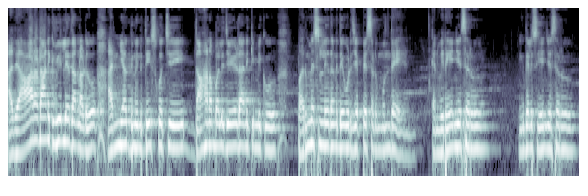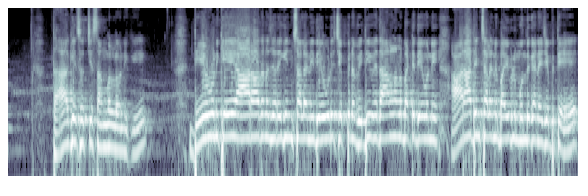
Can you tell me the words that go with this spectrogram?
అది ఆరడానికి వీల్లేదన్నాడు. అన్య అగ్నిని తీసుకొచ్చి దహన బలి చేయడానికి మీకు పర్మిషన్ లేదని దేవుడు చెప్పేశాడు ముందే. కానీ మీరు ఏం చేశారు? మీకు తెలిసి ఏం చేశారు? తాగేసి వచ్చి సంఘంలోనికి దేవునికే ఆరాధన జరిగించాలని దేవుడు చెప్పిన విధి విధానాలను బట్టి దేవుని ఆరాధించాలని బైబిల్ ముందుగానే చెబితే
